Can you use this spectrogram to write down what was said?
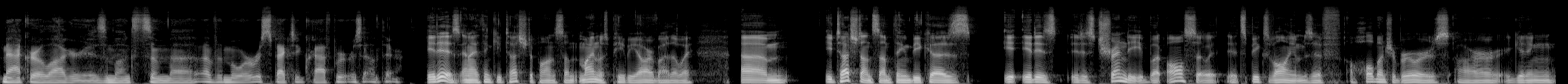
macro lager is amongst some uh, of the more respected craft brewers out there. It is, and I think you touched upon some. Mine was PBR, by the way. Um, you touched on something because it, it is it is trendy, but also it, it speaks volumes. If a whole bunch of brewers are getting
